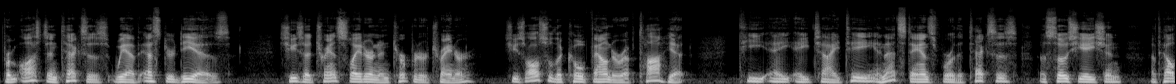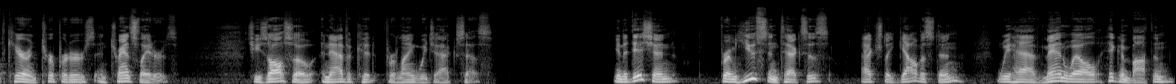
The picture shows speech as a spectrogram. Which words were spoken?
From Austin, Texas, we have Esther Diaz. She's a translator and interpreter trainer She's also the co founder of TAHIT, T A H I T, and that stands for the Texas Association of Healthcare Interpreters and Translators. She's also an advocate for language access. In addition, from Houston, Texas, actually Galveston, we have Manuel Higginbotham.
